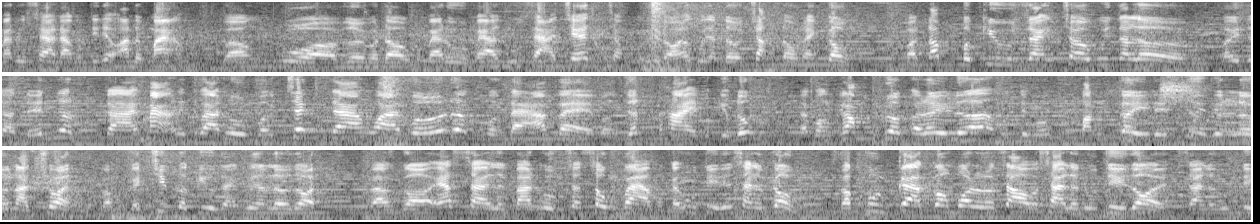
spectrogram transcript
Medusa đang có tín hiệu ăn được mạng. Vâng thua rơi vào đầu của Medu Medusa chết trong khi đó là Winter chặn đầu thành công. Và double kill dành cho Wintaler bây giờ đến lượt cái mạng lên thứ ba thùng vâng check ra ngoài vớ được vâng đá về. Vâng rất hay và kịp lúc. Đã còn găm được ở đây nữa. Một tình huống bắn cây đến từ Wintaler là chuẩn. Và một cái chip là kill dành Wintaler rồi và GS Silent ba hùng sẽ xông vào một cái ulti đến Silent cổng và Kunka combo được sau và Silent ulti rồi. Silent ulti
